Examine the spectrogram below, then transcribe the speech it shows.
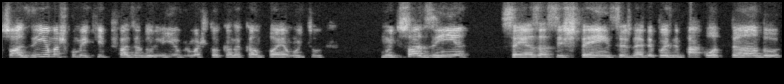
sozinha, mas com uma equipe fazendo livro, mas tocando a campanha muito, muito sozinha, sem as assistências, né? Depois empacotando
